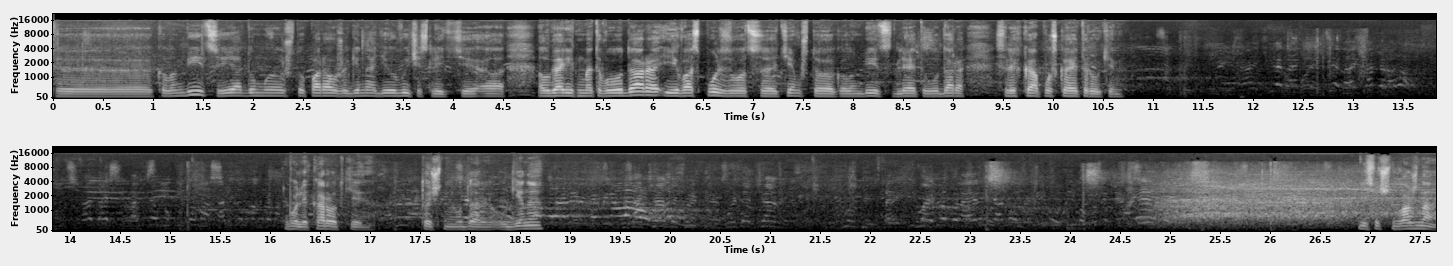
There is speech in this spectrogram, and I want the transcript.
э, колумбиец. И я думаю, что пора уже Геннадию вычислить э, алгоритм этого удара и воспользоваться тем, что колумбиец для этого удара слегка опускает руки. Более короткие точные удары у Гены. Здесь очень важна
